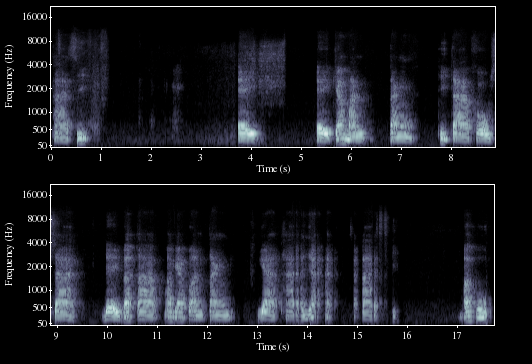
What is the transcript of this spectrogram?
thà si tăng thi tà khổ sa đề vát tà bhagavan tăng ga tha ya at bahu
